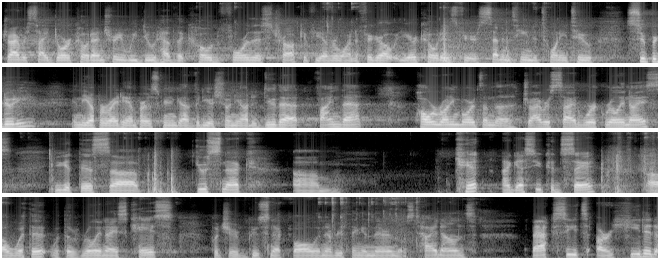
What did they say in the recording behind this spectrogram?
driver's side door code entry. We do have the code for this truck if you ever want to figure out what your code is for your 17 to 22 Super Duty. In the upper right hand part of the screen, got a video showing you how to do that, find that. Power running boards on the driver's side work really nice. You get this uh, gooseneck um, kit, I guess you could say, uh, with it, with a really nice case. Put your gooseneck ball and everything in there and those tie downs. Back seats are heated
